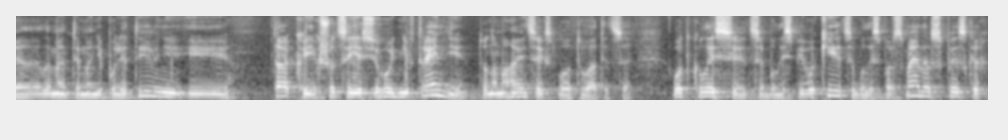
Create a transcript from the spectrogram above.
елементи маніпулятивні. І так, якщо це є сьогодні в тренді, то намагаються експлуатувати це. От колись це були співаки, це були спортсмени в списках,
